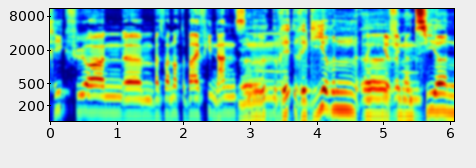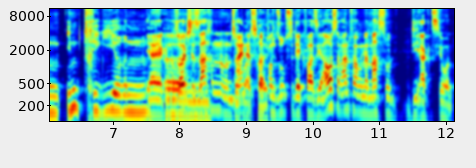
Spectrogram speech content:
Krieg führen, ähm, was war noch dabei, Äh, Finanzen. re regieren, äh, Regieren. finanzieren, intrigieren. Ja, ja, genau, solche ähm, Sachen und eine sowas halt. davon suchst du dir quasi aus am Anfang und dann machst du die Aktion.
